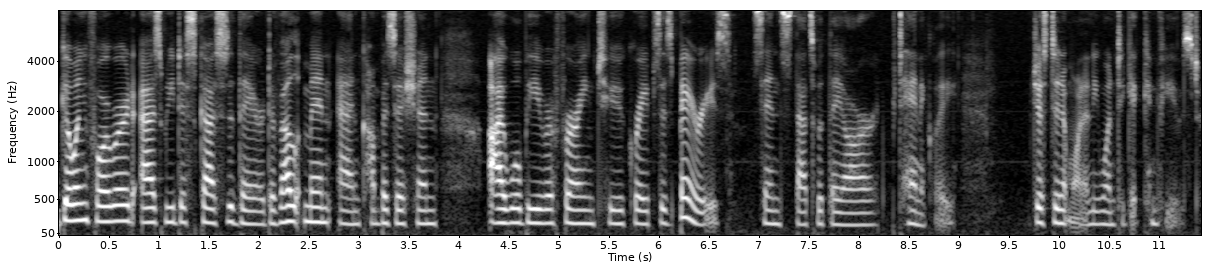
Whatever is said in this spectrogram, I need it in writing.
going forward, as we discuss their development and composition, I will be referring to grapes as berries, since that's what they are botanically. Just didn't want anyone to get confused.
